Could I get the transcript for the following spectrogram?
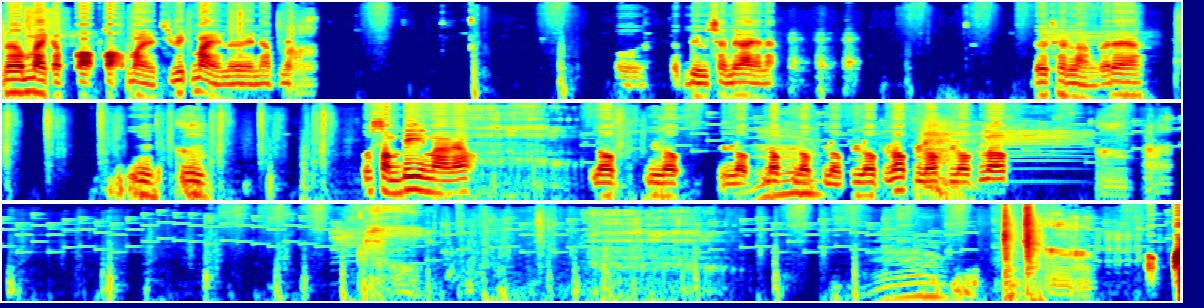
เริ่มใหม่กับเกาะเกาะใหม่ชีวิตใหม่เลยนะครับเนี่ยโอ้ยบิวใช้ไม่ได้แล้ว เดินถอยหลังก็ได้อะอืมอืมอุยซอมบี้มาแล้วหลบหลบหลบหลบหลบหลบหลบหลบหลบหลบหลบออกไป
